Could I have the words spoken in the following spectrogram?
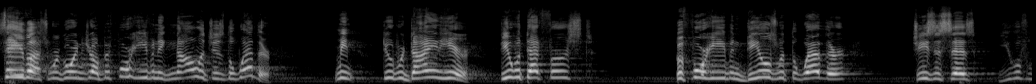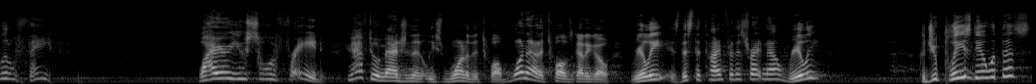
Save us, we're going to jump, before he even acknowledges the weather. I mean, dude, we're dying here. Deal with that first. Before he even deals with the weather, Jesus says, you have little faith. Why are you so afraid? You have to imagine that at least one of the 12, one out of 12 has got to go, Really? Is this the time for this right now? Really? Could you please deal with this?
